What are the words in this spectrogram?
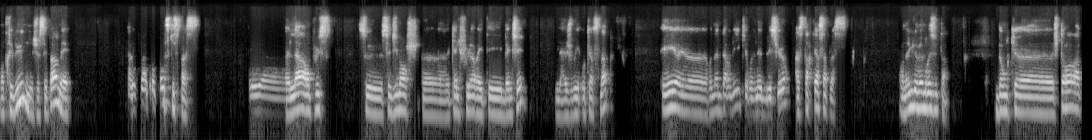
en tribune, je ne sais pas, mais n'arrive pas à comprendre ce qui se passe. Et euh, là, en plus, ce, ce dimanche, Kyle Fuller a été benché. Il a joué aucun snap. Et Ronald Darby, qui revenait de blessure, a starté à sa place. On a eu le même résultat. Donc, je tends à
